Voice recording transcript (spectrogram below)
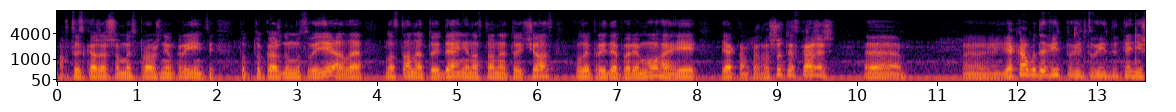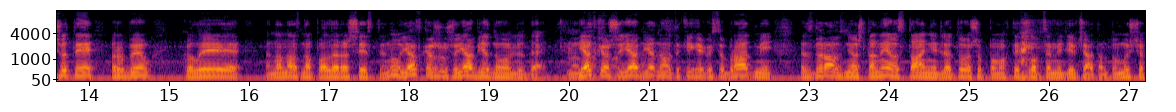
а хтось каже, що ми справжні українці. Тобто кожному своє, але настане той день і настане той час, коли прийде перемога. І як там казав, що ти скажеш? Е, е, яка буде відповідь твоїй дитині? Що ти робив, коли на нас напали расисти? Ну, я скажу, що я об'єднував людей. Ну, Я да, скажу, що я об'єднував таких як ось брат мій, здирав з нього штани останні для того, щоб допомогти хлопцям і дівчатам, тому що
